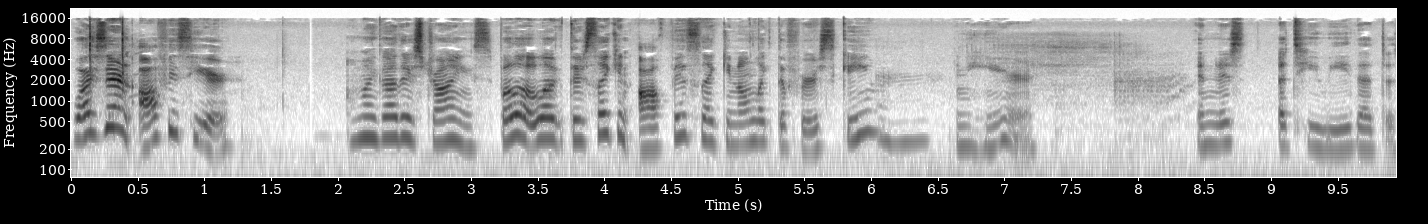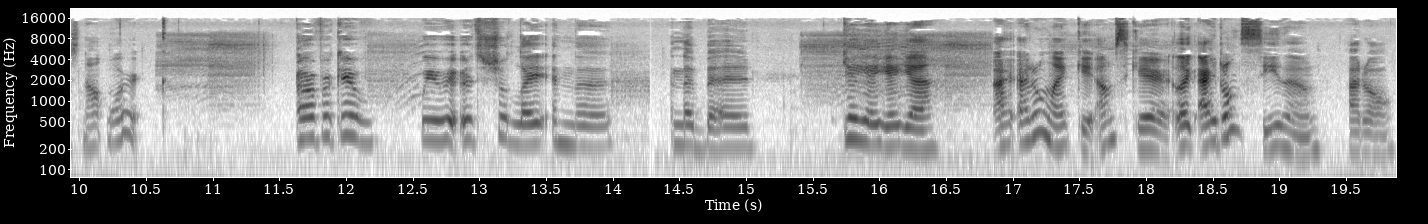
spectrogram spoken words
Why is there an office here? Oh my god, there's drawings. But look, look, there's like an office, like you know, like the first game Mm-hmm. in here. And there's a TV that does not work. Oh, I forget. We we had to show light in the in the bed. Yeah, yeah, yeah, yeah. I, I don't like it. I'm scared. Like I don't see them at all.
